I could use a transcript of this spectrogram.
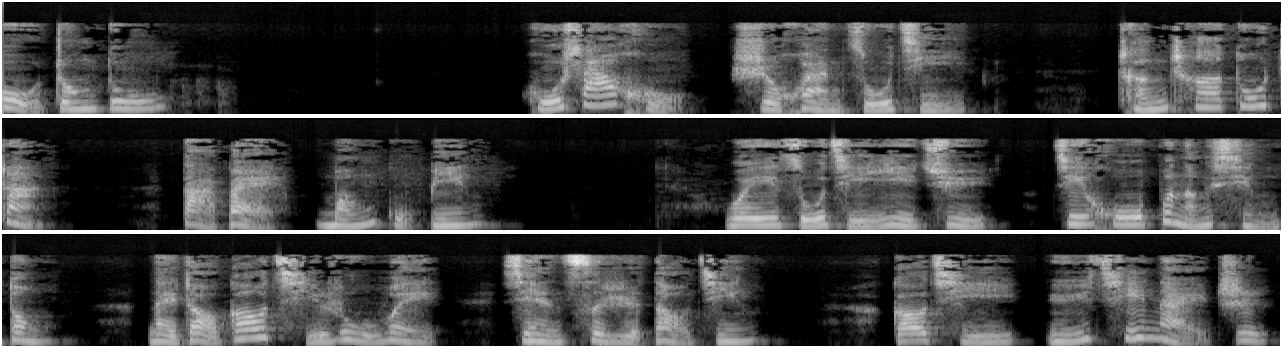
部中都，胡沙虎是患卒疾，乘车督战，大败蒙古兵。为卒疾易惧，几乎不能行动，乃召高齐入魏，先次日到京。高齐于其乃至，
